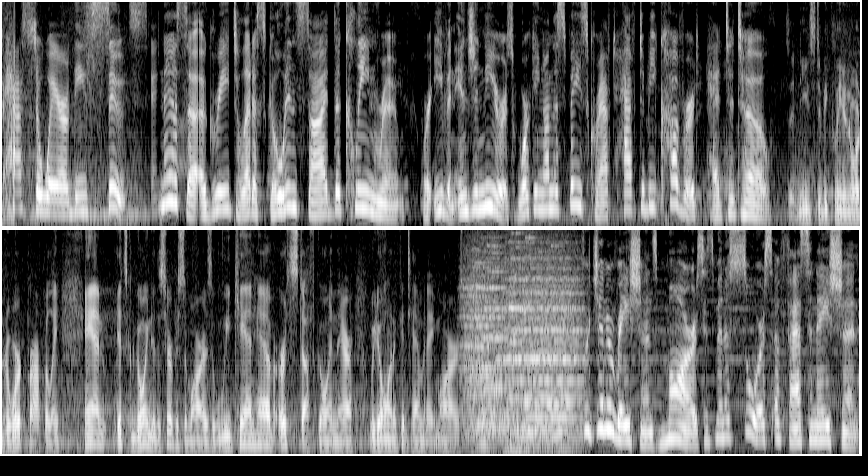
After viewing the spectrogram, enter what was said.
has to wear these suits. NASA agreed to let us go inside the clean room, where even engineers working on the spacecraft have to be covered head to toe. It needs to be clean in order to work properly, and it's going to the surface of Mars. We can't have Earth stuff going there. We don't want to contaminate Mars. For generations, Mars has been a source of fascination.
